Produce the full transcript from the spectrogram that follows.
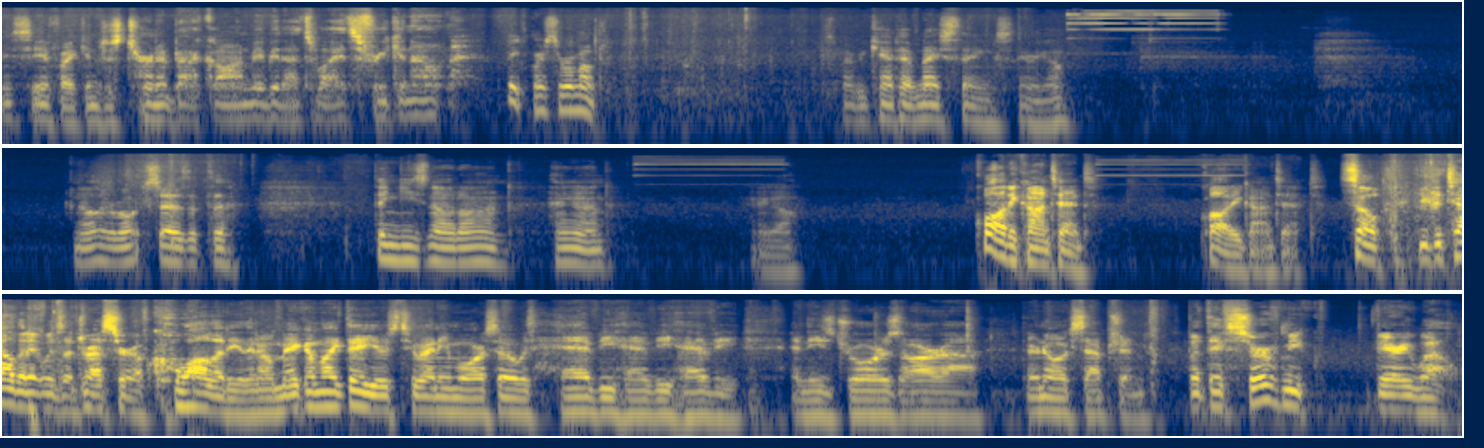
Let me see if I can just turn it back on. Maybe that's why it's freaking out. Hey, where's the remote? That's why we can't have nice things. There we go. No, the remote says that the thingy's not on. Hang on. There you go. Quality content. Quality content. So you could tell that it was a dresser of quality. They don't make them like they used to anymore. So it was heavy, heavy, heavy. And these drawers are, uh, they're no exception. But they've served me very well.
